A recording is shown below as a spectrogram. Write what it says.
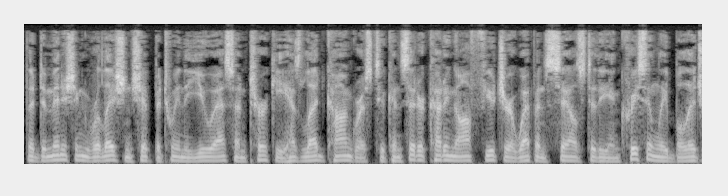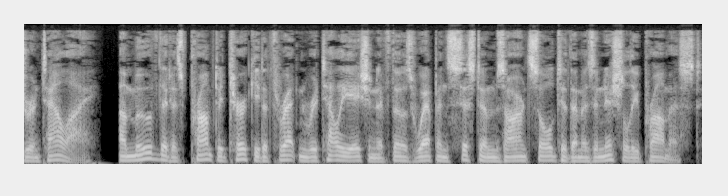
the diminishing relationship between the U.S. and Turkey has led Congress to consider cutting off future weapons sales to the increasingly belligerent ally, a move that has prompted Turkey to threaten retaliation if those weapons systems aren't sold to them as initially promised.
